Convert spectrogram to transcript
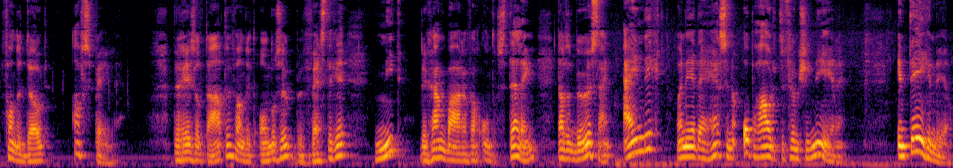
van de dood afspelen. De resultaten van dit onderzoek bevestigen niet de gangbare veronderstelling dat het bewustzijn eindigt wanneer de hersenen ophouden te functioneren. Integendeel,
